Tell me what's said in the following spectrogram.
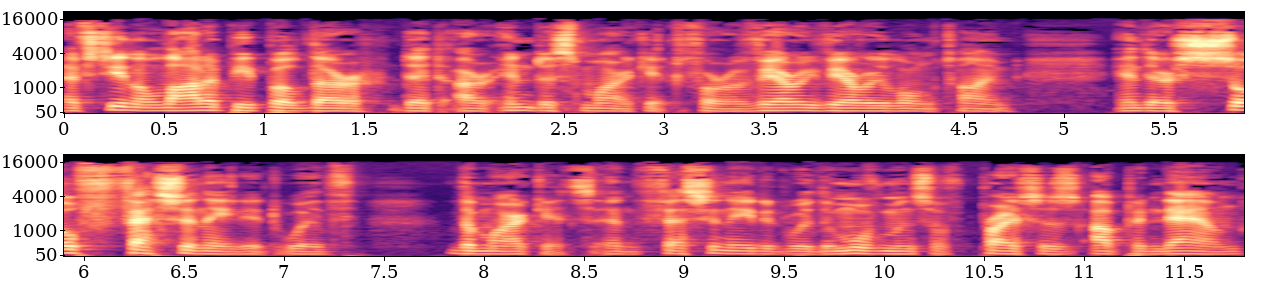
I've seen a lot of people that are, that are in this market for a very, very long time, and they're so fascinated with the markets and fascinated with the movements of prices up and down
